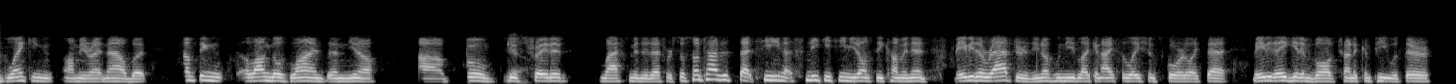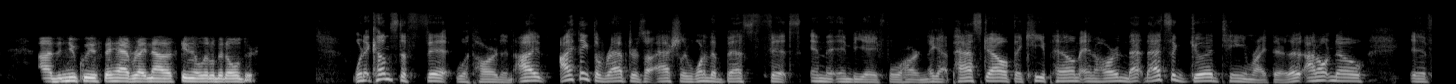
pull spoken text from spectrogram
blanking on me right now, but something along those lines. And you know, uh, boom, gets yeah. traded last minute effort. So sometimes it's that team, that sneaky team you don't see coming in. Maybe the Raptors, you know, who need like an isolation score like that. Maybe they get involved trying to compete with their uh, the nucleus they have right now that's getting a little bit older. When it comes to fit with Harden, I I think the Raptors are actually one of the best fits in the NBA for Harden. They got Pascal. If they keep him and Harden, that that's a good team right there. I don't know if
